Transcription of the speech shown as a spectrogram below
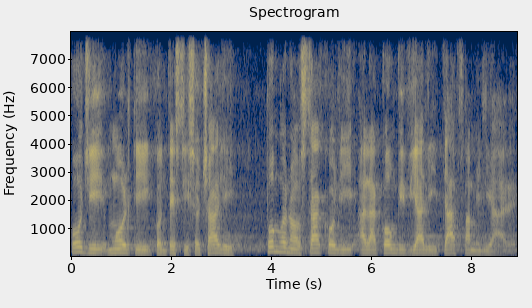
Oggi molti contesti sociali pongono ostacoli alla convivialità familiare.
